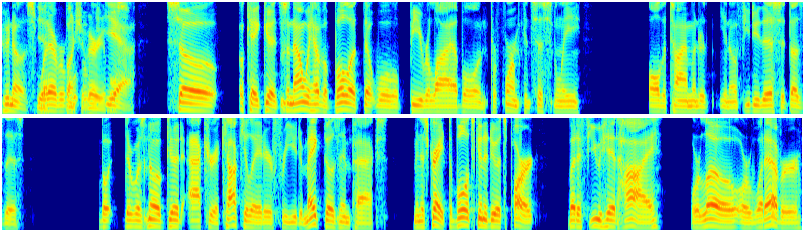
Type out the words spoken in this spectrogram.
who knows Yeah, whatever bunch of variables. Yeah. So okay, good. So now we have a bullet that will be reliable and perform consistently all the time. Under you know, if you do this, it does this but there was no good accurate calculator for you to make those impacts. I mean, it's great. The bullet's going to do its part, but if you hit high or low or whatever,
